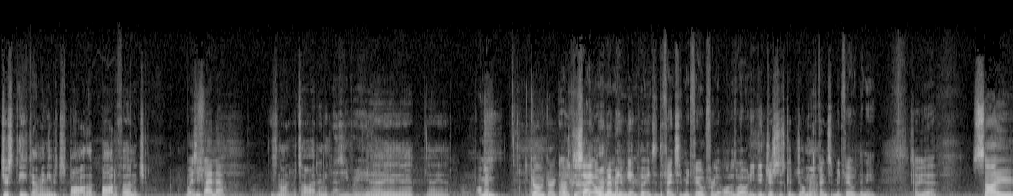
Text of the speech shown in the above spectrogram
just. He, I mean, he was just part of the part of the furniture. Where's he playing now? He's not retired, isn't he? Is he really? Yeah, yeah, yeah, yeah, yeah. I remember. Go on, go. go I was going to say. I remember him getting put into defensive midfield for a little while as well, and he did just as good a job in defensive midfield, didn't he? So yeah, So,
